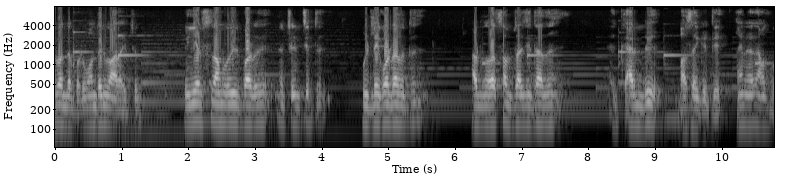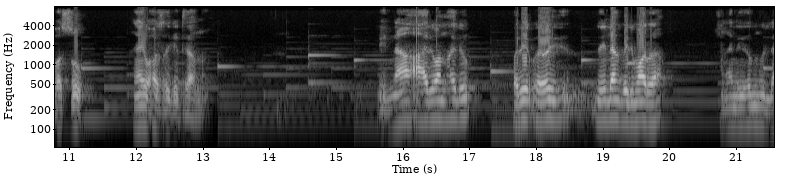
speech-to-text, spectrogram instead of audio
ബന്ധപ്പെടും മന്ത്രിമാരായിട്ടും. പി എഫ് ഒരുപാട് ക്ഷണിച്ചിട്ട് വീട്ടിലേക്ക് കൊണ്ടുവന്നിട്ട് അവിടുന്ന് സംസാരിച്ചിട്ട് അത് കറണ്ട് ബസ്സായി കിട്ടി അങ്ങനെ നമുക്ക് ബസ്സും അങ്ങനെ ബസ്സായി കിട്ടിയതാണ്. പിന്നെ ആര് വന്നാലും ഒരു ഒരു ഇതില്ലാന്ന് പെരുമാറുക. അങ്ങനെ ഇതൊന്നുമില്ല.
